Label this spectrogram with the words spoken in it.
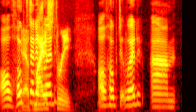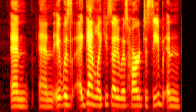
all hoped yeah, it was that it minus would. three. all hoped it would. Um, and and it was again, like you said, it was hard to see. And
